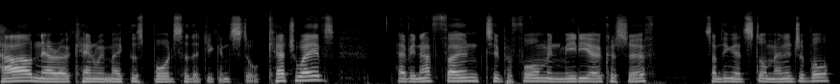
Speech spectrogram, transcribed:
How narrow can we make this board so that you can still catch waves, have enough foam to perform in mediocre surf, something that's still manageable,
